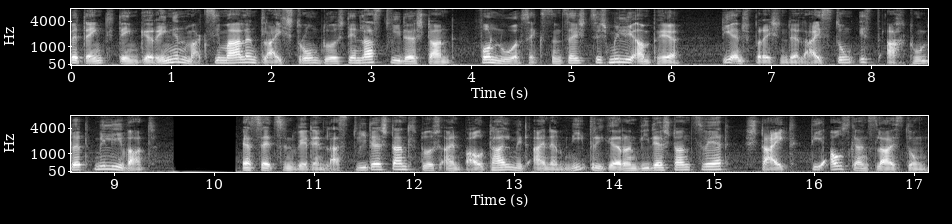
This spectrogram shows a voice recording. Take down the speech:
bedenkt den geringen maximalen Gleichstrom durch den Lastwiderstand von nur 66mA, die entsprechende Leistung ist 800mW. Ersetzen wir den Lastwiderstand durch ein Bauteil mit einem niedrigeren Widerstandswert, steigt die Ausgangsleistung.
